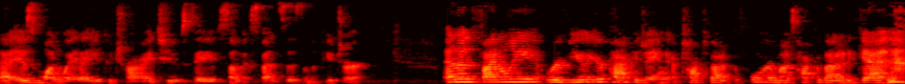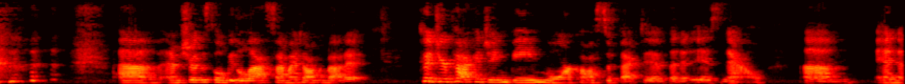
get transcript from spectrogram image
That is one way that you could try to save some expenses in the future. And then finally, review your packaging. I've talked about it before, I'm going to talk about it again. um, and I'm sure this won't be the last time I talk about it. Could your packaging be more cost effective than it is now? Um, and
